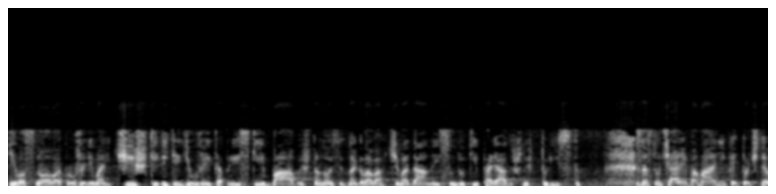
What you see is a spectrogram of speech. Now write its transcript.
Его снова окружили мальчишки и те дюжие каприйские бабы, что носят на головах чемоданы и сундуки порядочных туристов. Застучали по маленькой, точно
